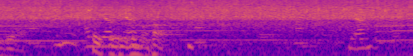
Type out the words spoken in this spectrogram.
이거. 미안, 미안. 마. 미안.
